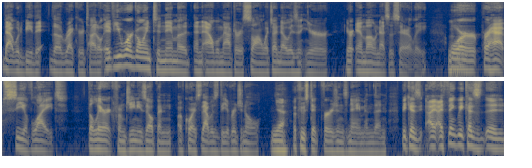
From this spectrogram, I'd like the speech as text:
that would be the the record title. If you were going to name a, an album after a song, which I know isn't your your mo necessarily, or perhaps Sea of Light, the lyric from Genie's Open. Of course, that was the original yeah, acoustic version's name and then because I, I think because uh,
